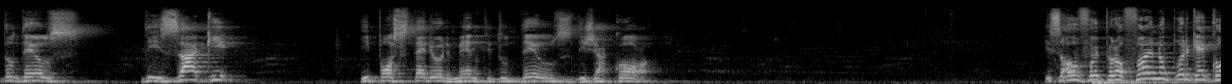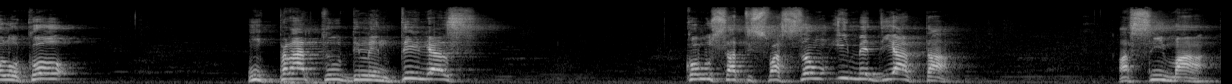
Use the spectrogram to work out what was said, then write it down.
do Deus de Isaac e posteriormente do Deus de Jacó. Isaú foi profano porque colocou um prato de lentilhas como satisfação imediata acima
